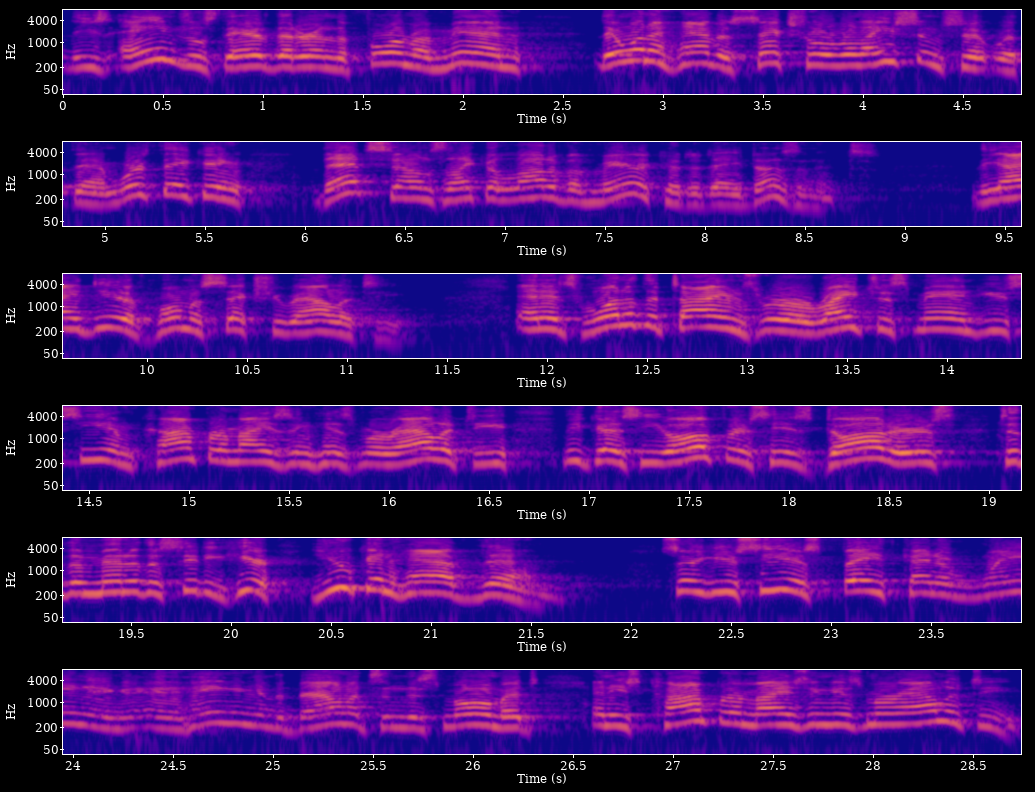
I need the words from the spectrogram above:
these angels there that are in the form of men, they want to have a sexual relationship with them. We're thinking, that sounds like a lot of America today, doesn't it? The idea of homosexuality. And it's one of the times where a righteous man, you see him compromising his morality because he offers his daughters to the men of the city. Here, you can have them. So you see his faith kind of waning and hanging in the balance in this moment, and he's compromising his morality.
